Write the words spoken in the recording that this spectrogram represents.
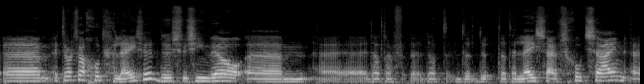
Ehm, het wordt wel goed gelezen, dus we zien wel ehm, eh, dat, er, dat, de, de- dat de leescijfers goed zijn. Eh,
